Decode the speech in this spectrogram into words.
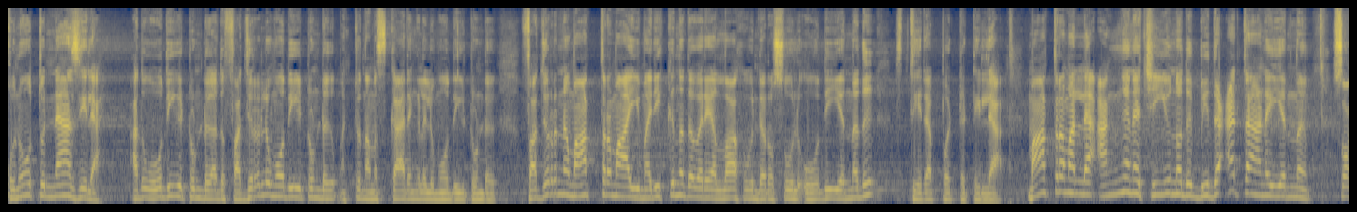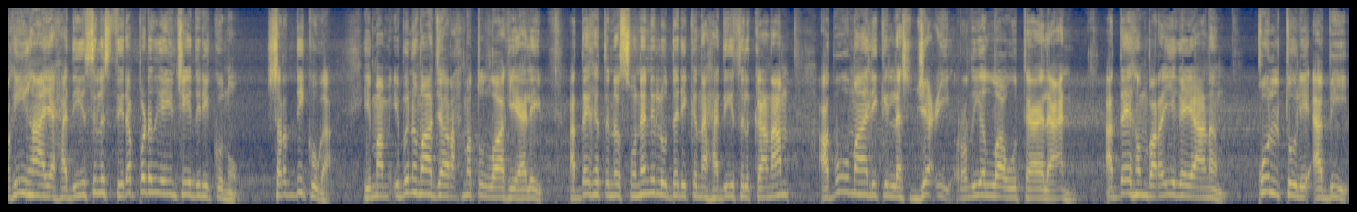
കുനൂത്തുന്നാസില അത് ഓതിയിട്ടുണ്ട് അത് ഫജറിലും ഓതിയിട്ടുണ്ട് മറ്റു നമസ്കാരങ്ങളിലും ഓതിയിട്ടുണ്ട്. ഫജറിന് മാത്രമായി മരിക്കുന്നത് വരെ അള്ളാഹുവിന്റെ റസൂൽ ഓതി എന്നത് സ്ഥിരപ്പെട്ടിട്ടില്ല. മാത്രമല്ല അങ്ങനെ ചെയ്യുന്നത് ബിദാത്താണ് എന്ന് സ്വഹീഹായ ഹദീസിൽ സ്ഥിരപ്പെടുകയും ചെയ്തിരിക്കുന്നു. ശ്രദ്ധിക്കുക. ഇമാം ഇബ്നു മാജ റഹ്മത്തുല്ലാഹി അലൈ അദ്ദേഹത്തിന്റെ സുനനിൽ ഉദ്ധരിക്കുന്ന ഹദീസിൽ കാണാം. അബൂ മാലിക് ലഷ്ജി റളിയല്ലാഹു തആല അൻ അദ്ദേഹം പറയുകയാണ് കുൽ തുലി അബി.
